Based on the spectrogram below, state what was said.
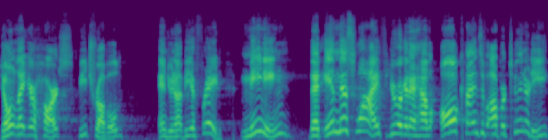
Don't let your hearts be troubled and do not be afraid. Meaning that in this life, you are going to have all kinds of opportunity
